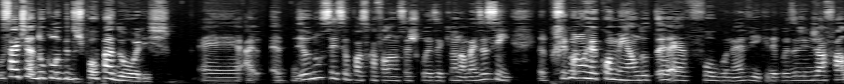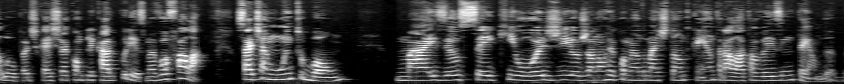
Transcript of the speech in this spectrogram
o site é do Clube dos Poupadores. É, é, eu não sei se eu posso ficar falando essas coisas aqui ou não, mas assim, por que eu não recomendo? É fogo, né, Vicky? Depois a gente já falou, o podcast é complicado por isso, mas vou falar. O site é muito bom mas eu sei que hoje eu já não recomendo mais tanto quem entrar lá talvez entenda.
